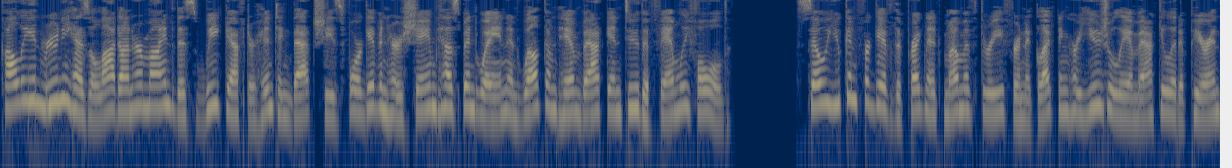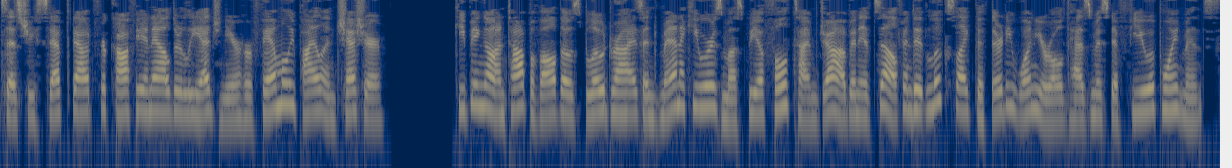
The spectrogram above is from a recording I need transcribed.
Coleen Rooney has a lot on her mind this week after hinting that she's forgiven her shamed husband Wayne and welcomed him back into the family fold. So you can forgive the pregnant mum of three for neglecting her usually immaculate appearance as she stepped out for coffee in Alderley Edge near her family pile in Cheshire. Keeping on top of all those blow dries and manicures must be a full-time job in itself and it looks like the 31-year-old has missed a few appointments.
